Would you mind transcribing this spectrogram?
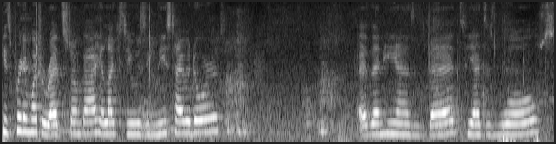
He's pretty much a redstone guy. He likes using these type of doors. And then he has his beds, he has his wolves,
